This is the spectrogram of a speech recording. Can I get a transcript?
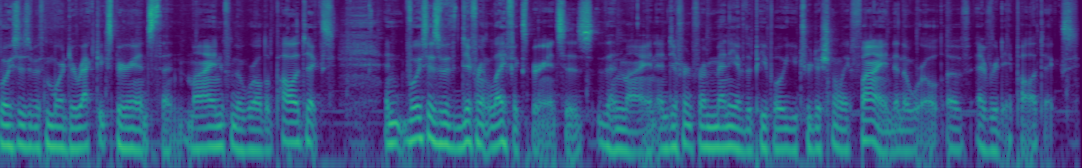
Voices with more direct experience than mine from the world of politics, and voices with different life experiences than mine, and different from many of the people you traditionally find in the world of everyday politics.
